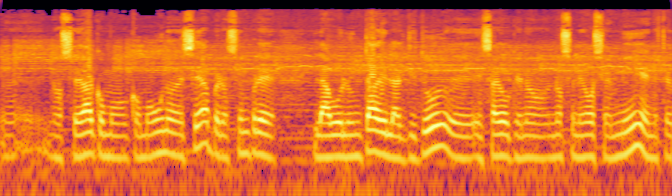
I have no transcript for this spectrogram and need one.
Eh, no se da como, como uno desea, pero siempre la voluntad y la actitud eh, es algo que no, no se negocia en mí, en este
